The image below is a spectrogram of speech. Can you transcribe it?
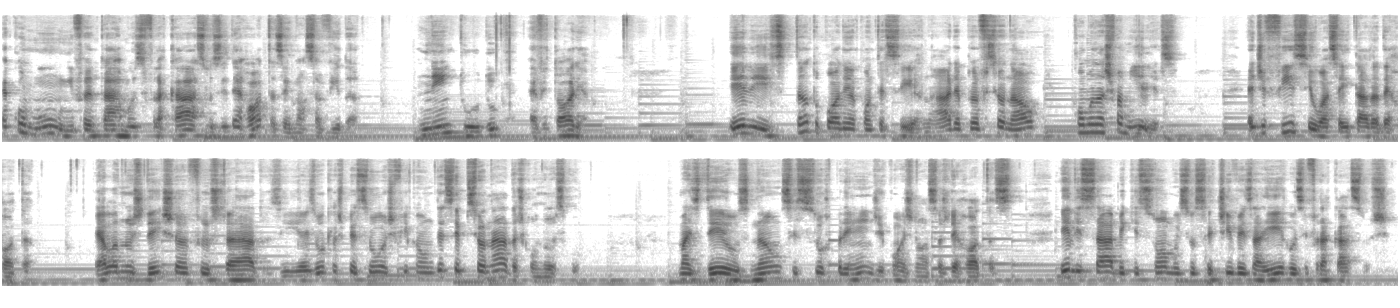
É comum enfrentarmos fracassos e derrotas em nossa vida. Nem tudo é vitória. Eles tanto podem acontecer na área profissional como nas famílias. É difícil aceitar a derrota ela nos deixa frustrados e as outras pessoas ficam decepcionadas conosco. Mas Deus não se surpreende com as nossas derrotas. Ele sabe que somos suscetíveis a erros e fracassos.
